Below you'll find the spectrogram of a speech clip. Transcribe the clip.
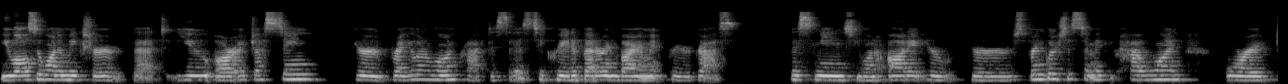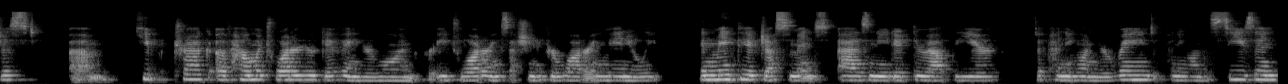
You also want to make sure that you are adjusting your regular lawn practices to create a better environment for your grass. This means you want to audit your, your sprinkler system if you have one, or just um, keep track of how much water you're giving your lawn for each watering session if you're watering manually, and make the adjustments as needed throughout the year, depending on your rain, depending on the season.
